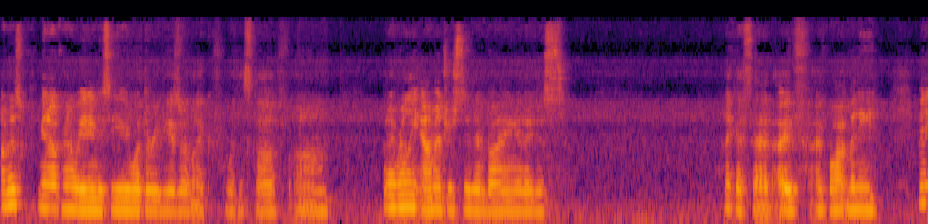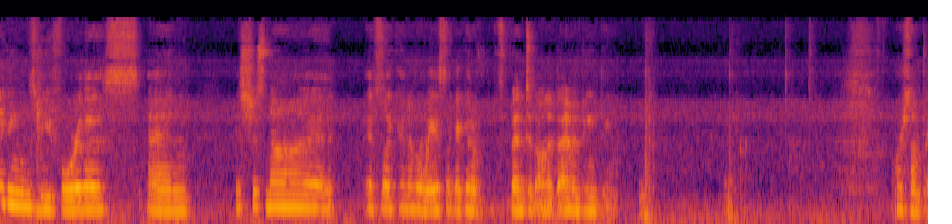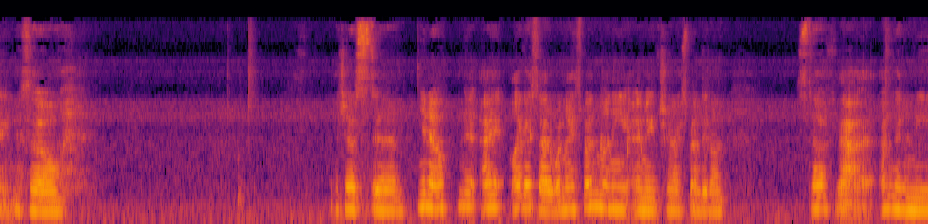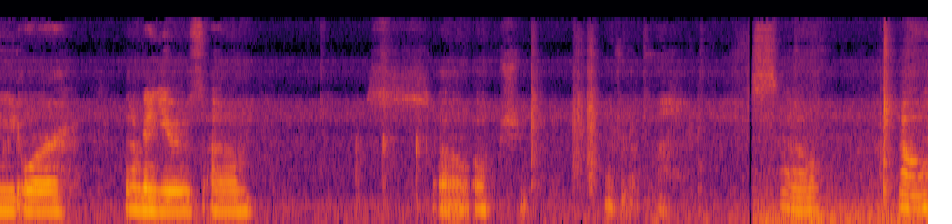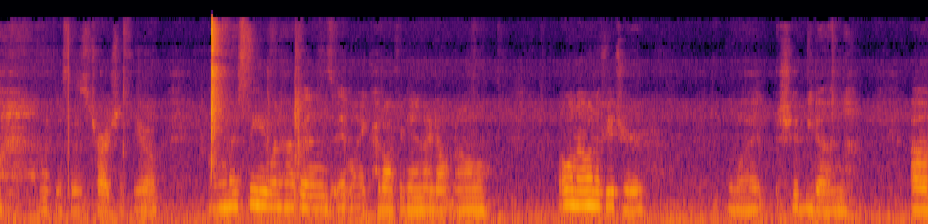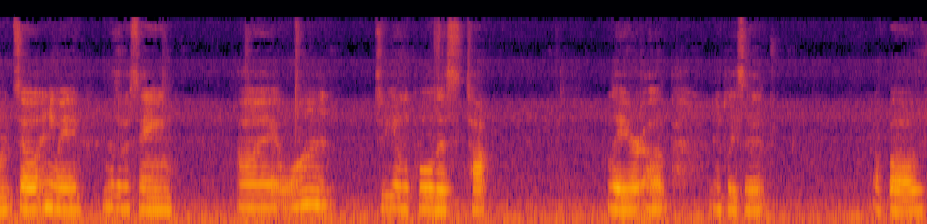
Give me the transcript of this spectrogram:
I'm just, you know, kind of waiting to see what the reviews are like for the stuff. Um, but I really am interested in buying it. I just, like I said, I've I've bought many, many things before this, and it's just not. It's like kind of a waste. Like I could have spent it on a diamond painting. Or something. So it just uh, you know i like i said when i spend money i make sure i spend it on stuff that i'm gonna need or that i'm gonna use um so oh shoot. I forgot. So no oh, this is charged a few I'm gonna see what happens. It might cut off again. I don't know. I will know in the future what should be done. Um, so anyway, as I was saying, I want to be able to pull this top layer up and place it above.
